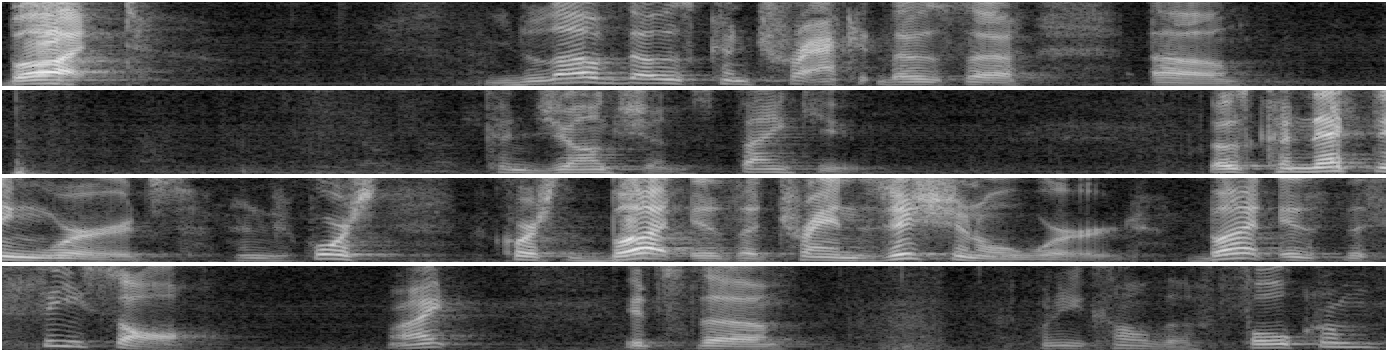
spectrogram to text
But you love those contract those uh, uh, conjunctions. Thank you. Those connecting words, and of course, of course, but is a transitional word. But is the seesaw, right? It's the what do you call the fulcrum?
